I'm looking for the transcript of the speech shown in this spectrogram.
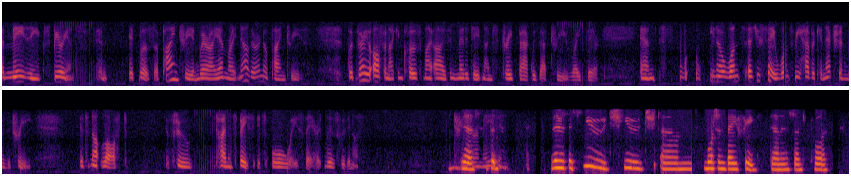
amazing experience. And it was a pine tree, and where I am right now, there are no pine trees. But very often I can close my eyes and meditate, and I'm straight back with that tree right there. And, you know, once, as you say, once we have a connection with the tree, it's not lost through time and space. It's always there. It lives within us. Trees yes, are amazing. There's a huge, huge um, Moreton Bay fig down in Santa Paula.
